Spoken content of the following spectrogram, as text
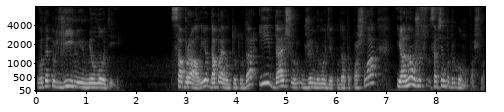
вот эту линию мелодии, собрал ее, добавил тот удар, и дальше уже мелодия куда-то пошла, и она уже совсем по-другому пошла.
